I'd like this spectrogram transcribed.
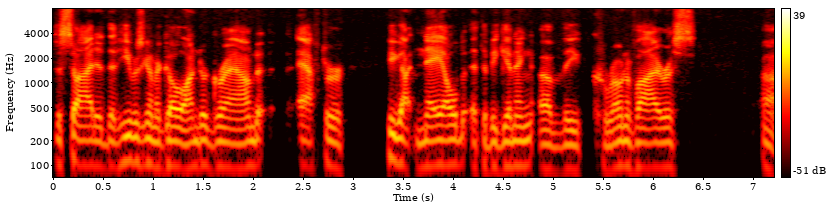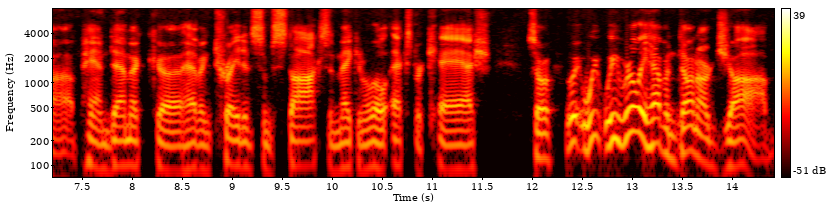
decided that he was going to go underground after he got nailed at the beginning of the coronavirus uh, pandemic, uh, having traded some stocks and making a little extra cash. So we, we, really haven't done our job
